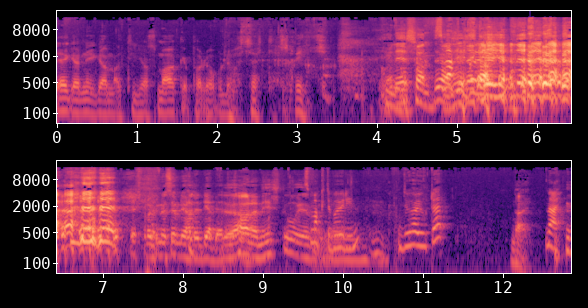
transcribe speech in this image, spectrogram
legene i gammel tid å smake på det om det var søtt eller ikke. Men det er sant. Det, Smakte det, på det, For å kunne se om de hadde diabetes. Du har en historie. Smakte på urinen? Du har gjort det? Nei. Nei. Nei,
